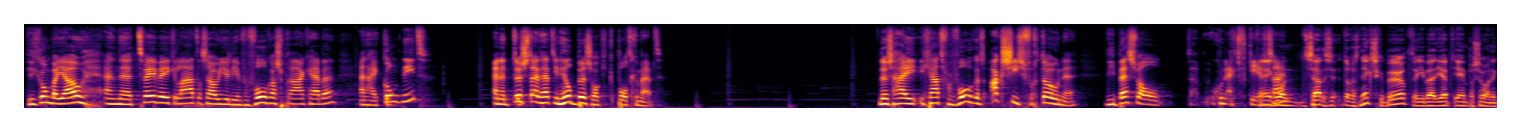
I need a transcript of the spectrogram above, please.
Die komt bij jou en eh, twee weken later zouden jullie een vervolgafspraak hebben. En hij komt niet. En in tussentijd heeft hij een heel bushokje kapot gemapt. Dus hij gaat vervolgens acties vertonen die best wel eh, gewoon echt verkeerd Nee, zijn. gewoon, er is niks gebeurd. Je, bent, je hebt één persoon,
